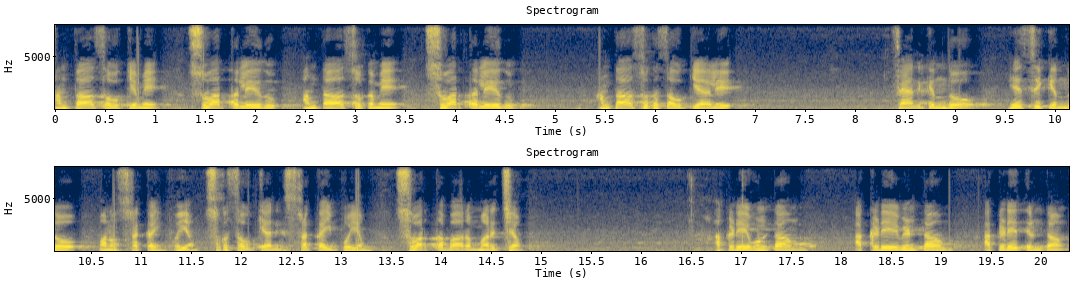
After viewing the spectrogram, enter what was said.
అంతా సౌఖ్యమే. స్వార్థ లేదు అంతా సుఖమే. స్వార్థ లేదు అంతా సుఖ సౌఖ్యాలే. ఫ్యాన్ కిందో ఏసీ కిందో మనం స్ట్రక్ అయిపోయాం. సుఖ సౌఖ్యానికి స్ట్రక్ అయిపోయాం. స్వార్థ భారం మరిచాం. అక్కడే ఉంటాం అక్కడే వింటాం అక్కడే తింటాం.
